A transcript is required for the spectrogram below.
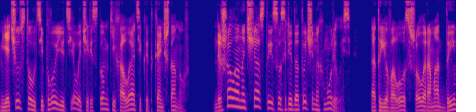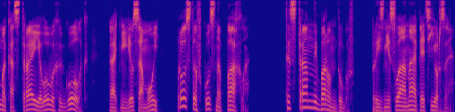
Я чувствовал тепло ее тела через тонкий халатик и ткань штанов. Дышала она часто и сосредоточенно хмурилась. От ее волос шел аромат дыма, костра и еловых иголок, а от нее самой просто вкусно пахло. «Ты странный барон Дубов», — произнесла она, опять ерзая.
